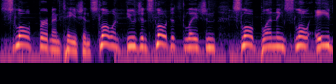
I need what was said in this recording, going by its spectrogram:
slow fermentation, slow infusion, slow distillation, slow blending, slow aging.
